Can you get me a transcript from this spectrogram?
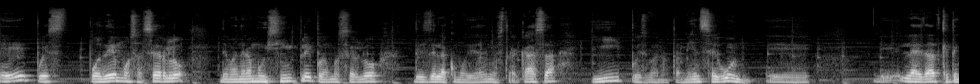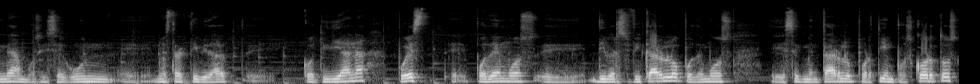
eh, pues podemos hacerlo de manera muy simple y podemos hacerlo desde la comodidad de nuestra casa y pues bueno, también según eh, la edad que tengamos y según nuestra actividad cotidiana, pues podemos diversificarlo, podemos segmentarlo por tiempos cortos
